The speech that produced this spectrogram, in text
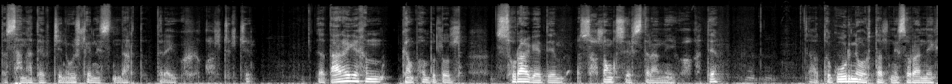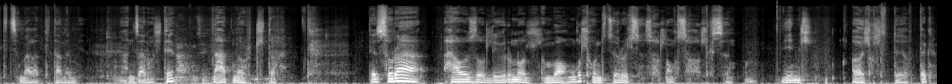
одоо санаа тавьж байна. Үйлчлэгээний стандартууд дээр их голчилж байна. За дараагийнх нь компани бол Сура гэдэг юм солонгос рестораны байгаа тийм. За одоо гүүрний урталд нэг сураа нэгтсэн байгаад та нар анзааруул тийм. Наадмын урталтай байгаа. Тэгээд Сура хаус бол ер нь бол Монгол хүнд зориулсан солонгос хоол гэсэн ийм л ойлголттой явдаг.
